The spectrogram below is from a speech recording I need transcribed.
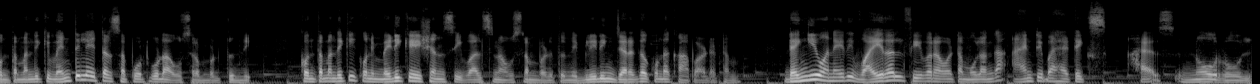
కొంతమందికి వెంటిలేటర్ సపోర్ట్ కూడా అవసరం పడుతుంది. కొంతమందికి కొన్ని మెడికేషన్స్ ఇవ్వాల్సిన అవసరం పడుతుంది. బ్లీడింగ్ జరగకుండా కాపాడటం. డెంగ్యూ అనేది వైరల్ ఫీవర్ అవ్వటం మూలంగా యాంటీబయాటిక్స్ హ్యాస్ నో రోల్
